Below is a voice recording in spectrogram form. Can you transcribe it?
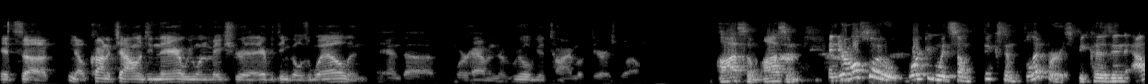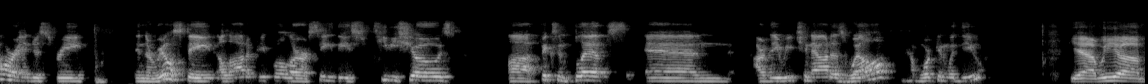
it's uh, you know kind of challenging there. We want to make sure that everything goes well, and and we're having a real good time up there as well. Awesome, awesome. And you're also working with some fix and flippers because in our industry, in the real estate, a lot of people are seeing these TV shows, uh, fix and flips, and are they reaching out as well, working with you? Yeah, we uh,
